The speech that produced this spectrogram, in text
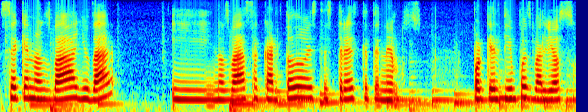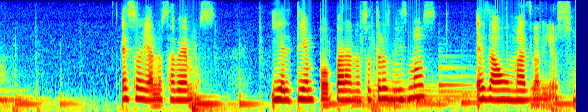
sé que nos va a ayudar y nos va a sacar todo este estrés que tenemos, porque el tiempo es valioso. Eso ya lo sabemos. Y el tiempo para nosotros mismos es aún más valioso.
